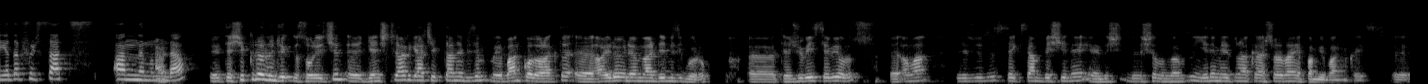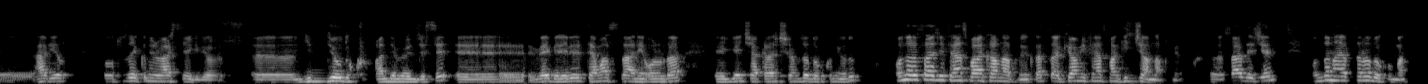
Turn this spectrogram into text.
ya da fırsat anlamında? Evet. E, teşekkürler öncelikle soru için. E, gençler gerçekten de bizim e, bank olarak da e, ayrı önem verdiğimiz bir grup. E, tecrübeyi seviyoruz e, ama biz %85'ini e, dış, dış alımlarımızın yeni mezun arkadaşlardan yapan bir bankayız. E, her yıl 30'a yakın üniversiteye gidiyoruz. E, gidiyorduk pandemi öncesi e, ve birebir temasla hani orada e, genç arkadaşlarımıza dokunuyorduk. Onlara sadece finans banka anlatmıyorduk. Hatta QMB Finans Bank hiç anlatmıyorduk. Ee, sadece ondan hayatlarına dokunmak,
